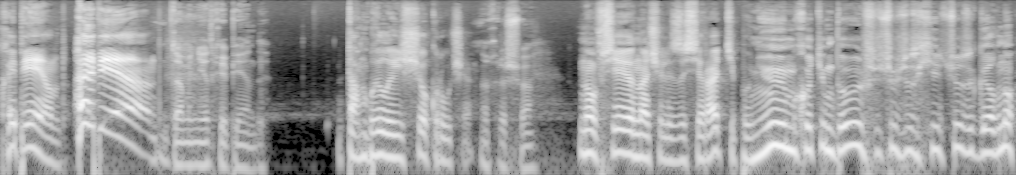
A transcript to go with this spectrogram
хэппи-энд. Хэппи-энд! Там и нет хэппи-энда. Там было еще круче. Ну, хорошо. Но все начали засирать, типа, не, мы хотим дальше, что, за хит, что за говно.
